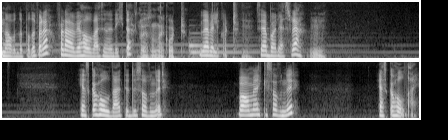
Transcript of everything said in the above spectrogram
navnet på det for deg, for da er vi halvveis inn i diktet. Oh, ja, sånn det er kort. Det er veldig kort. Mm. Så jeg bare leser det. Mm. Jeg skal holde deg til du sovner. Hva om jeg ikke sovner? Jeg skal holde deg.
